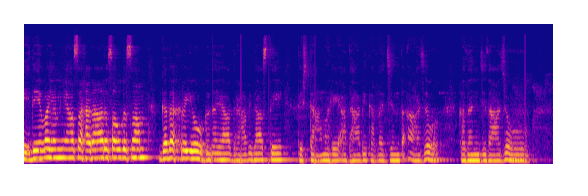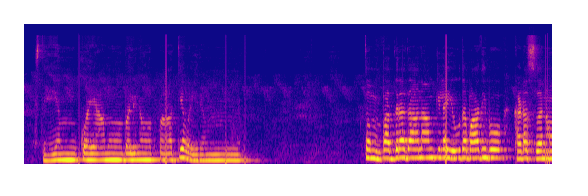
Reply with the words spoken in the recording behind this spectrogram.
ഏതേവയം ന്യാസഹരാരസൗഗസാം ഗതഹ്രയോ ഗതയാ ദ്രാവിദാസ്തേ തിഷ്ടാമഹേ അധാപി കഥചിന്ത ആജോ കഥഞ്ചിതാജോ. സ്ഥേയം ക്വയാമോ ബലിനോത്പാദ്യ വൈരം. ത്വം ഭദ്രദാനാം കില യൂതപാദിപോ ഖടസ്വനോ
